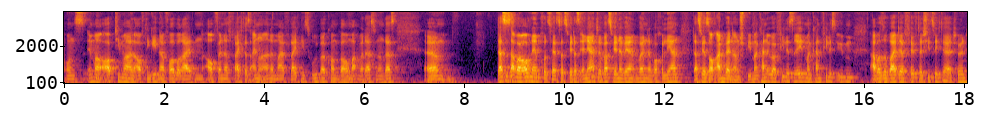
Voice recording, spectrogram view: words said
uns immer optimal auf den Gegner vorbereiten, auch wenn das vielleicht das ein oder andere Mal vielleicht nicht so rüberkommt, warum machen wir das und das. Ähm, das ist aber auch ein Lernprozess, dass wir das Erlernte, was wir in der, Woche lernen, dass wir es auch anwenden am Spiel. Man kann über vieles reden, man kann vieles üben, aber sobald der Pfiff der Schiedsrichter ertönt,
